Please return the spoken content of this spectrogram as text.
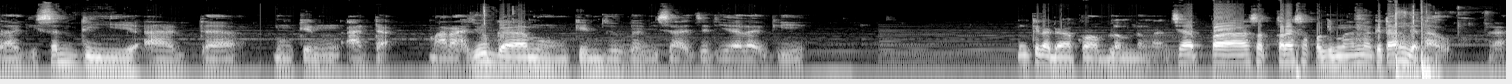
lagi sedih ada mungkin ada marah juga mungkin juga bisa aja dia lagi. Mungkin ada problem dengan siapa stres apa gimana kita kan nggak tahu. Nah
